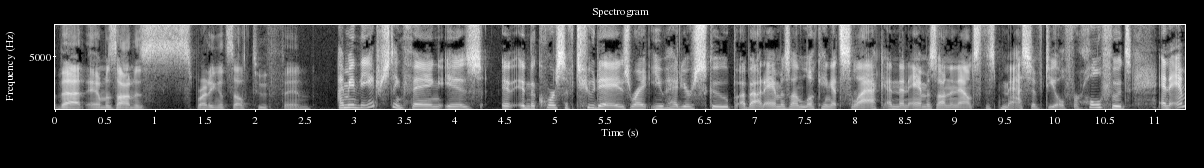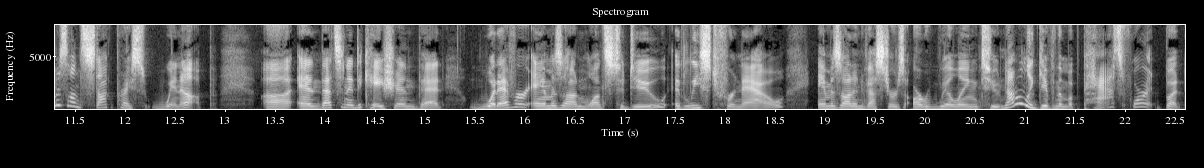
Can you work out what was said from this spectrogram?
that Amazon is spreading itself too thin? I mean, the interesting thing is in the course of two days, right, you had your scoop about Amazon looking at Slack, and then Amazon announced this massive deal for Whole Foods, and Amazon's stock price went up. Uh, and that's an indication that whatever Amazon wants to do, at least for now, Amazon investors are willing to not only give them a pass for it, but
